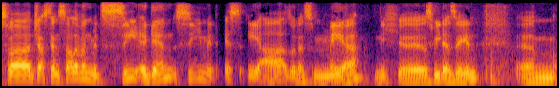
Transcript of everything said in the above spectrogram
Das war Justin Sullivan mit See Again, See mit S-E-A, also das Meer, nicht äh, das Wiedersehen. Ähm,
